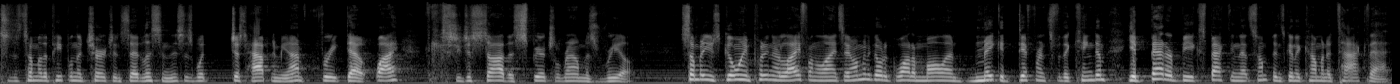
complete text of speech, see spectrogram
to some of the people in the church and said, Listen, this is what just happened to me. I'm freaked out. Why? She just saw the spiritual realm was real somebody who's going, putting their life on the line, saying, I'm going to go to Guatemala and make a difference for the kingdom, you better be expecting that something's going to come and attack that.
